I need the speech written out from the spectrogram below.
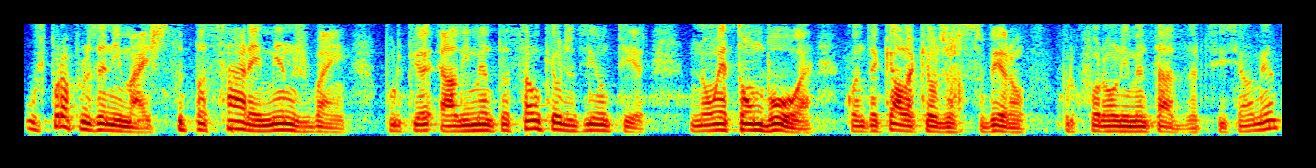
Os próprios animais, se passarem menos bem, porque a alimentação que eles deviam ter não é tão boa quanto aquela que eles receberam porque foram alimentados artificialmente,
